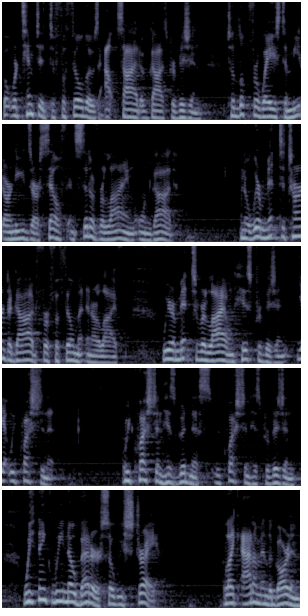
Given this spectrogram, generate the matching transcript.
but we're tempted to fulfill those outside of God's provision, to look for ways to meet our needs ourselves instead of relying on God. You know, we're meant to turn to God for fulfillment in our life. We are meant to rely on His provision, yet we question it. We question His goodness. We question His provision. We think we know better, so we stray. Like Adam in the garden,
